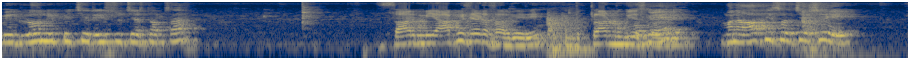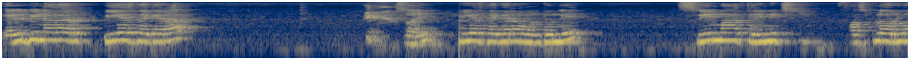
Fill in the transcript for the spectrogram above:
మీకు లోన్ ఇప్పించి రిజిస్టర్ చేస్తాం సార్. సార్ మీ ఆఫీస్ ఏడా సార్ మీది? ప్లాట్ బుక్ చేసుకోవాలి మన ఆఫీస్ వచ్చేసి ఎల్బీ నగర్ పిఎస్ దగ్గర. సారీ పిఎస్ దగ్గర ఉంటుంది. శ్రీమా క్లినిక్స్ ఫస్ట్ ఫ్లోర్లో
